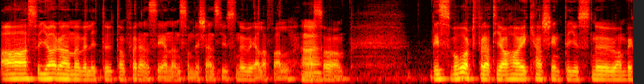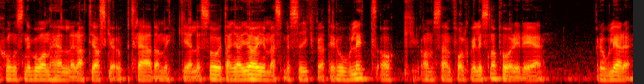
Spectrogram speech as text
Ja, alltså jag rör mig väl lite utanför den scenen som det känns just nu i alla fall. Ja. Alltså, det är svårt för att jag har ju kanske inte just nu ambitionsnivån heller att jag ska uppträda mycket eller så. Utan jag gör ju mest musik för att det är roligt och om sen folk vill lyssna på det är det roligare.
